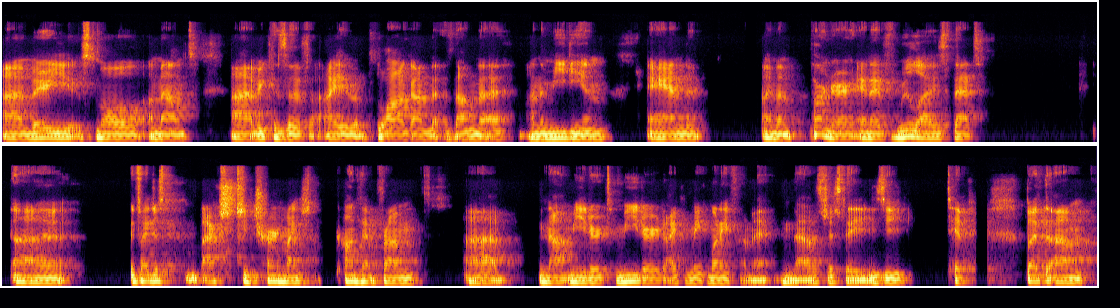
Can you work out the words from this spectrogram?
uh, very small amount uh, because of I blog on the on the on the medium and I'm a partner and I've realized that uh, if I just actually turn my content from uh, not metered to metered, I can make money from it. And that was just a easy tip. But um,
